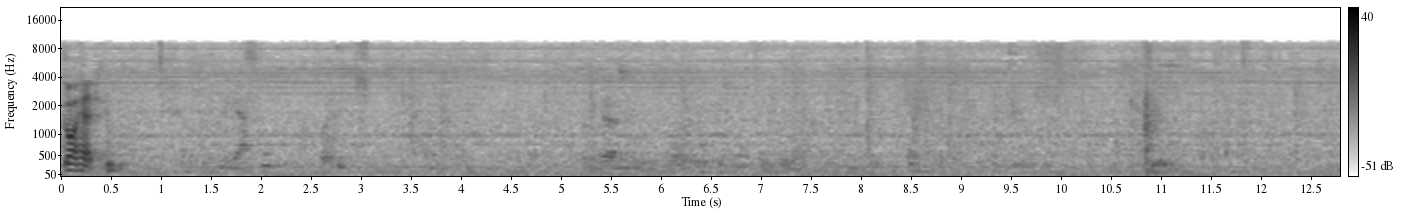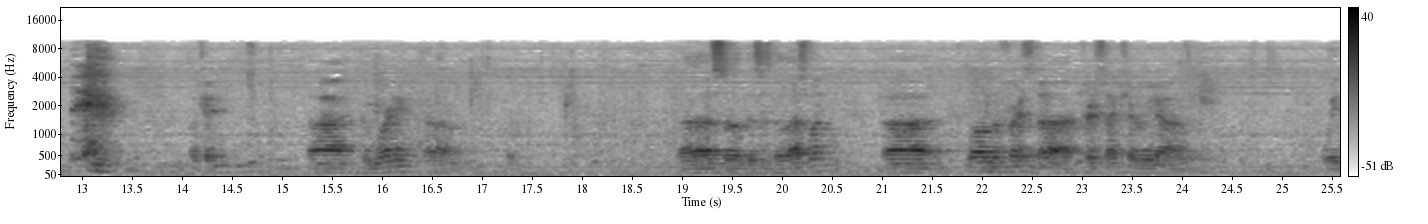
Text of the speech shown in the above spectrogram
Go ahead. Okay. Uh, Good morning. Um, uh, So this is the last one. Uh, Well, in the first, uh, first section, we, um, we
